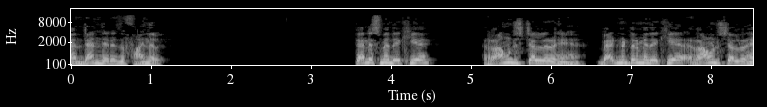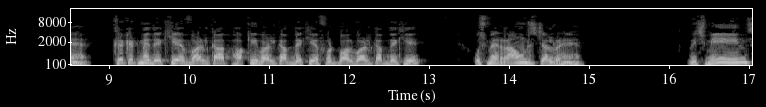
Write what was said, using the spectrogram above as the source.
and then there is a final tennis میں دیکھیے راؤنڈس چل رہے ہیں بیڈمنٹن میں دیکھیے راؤنڈ چل رہے ہیں کرکٹ میں دیکھیے world cup hockey world cup دیکھیے فٹ بال ولڈ کپ دیکھیے اس میں راؤنڈز چل رہے ہیں which means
